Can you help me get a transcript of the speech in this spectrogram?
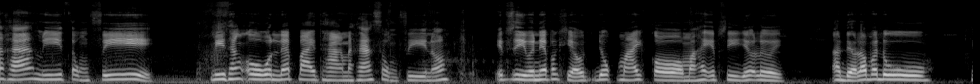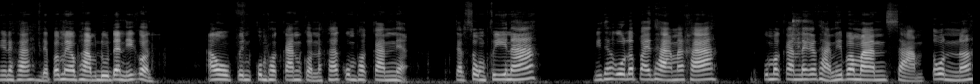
นะคะ มีส่งฟรีมีทั้งโอนและปลายทางนะคะ ส่งฟรีเนาะ FC วันนี้ป้าเขียวยกไม้กอมาให้ FC เยอะเลยอะเดี๋ยวเรามาดูนี่นะคะ เดี๋ยวป้าแมวพามาดูด้านนี้ก่อน เอาเป็นกลุ่มภกันก่อนนะคะกลุ่มภกันเนี่ยจัดส่งฟรีนะ มีทั้งโอนและปลายทางนะคะกลุ่มภกันในกระถางนี้ประมาณสามต้นเนาะ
